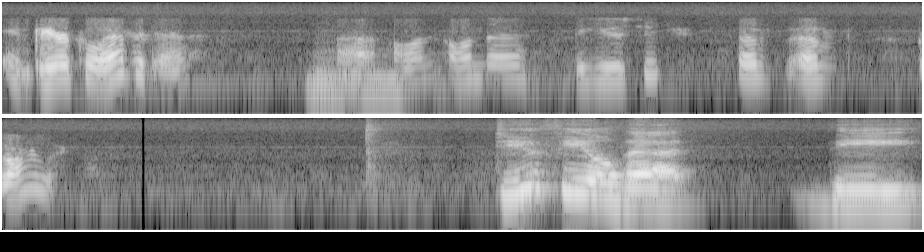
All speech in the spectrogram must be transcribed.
empirical evidence uh, mm-hmm. on on the, the usage of, of garlic. Do you feel that the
